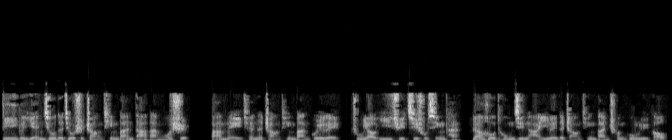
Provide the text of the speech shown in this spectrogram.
第一个研究的就是涨停板打板模式。把每天的涨停板归类，主要依据技术形态，然后统计哪一类的涨停板成功率高。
